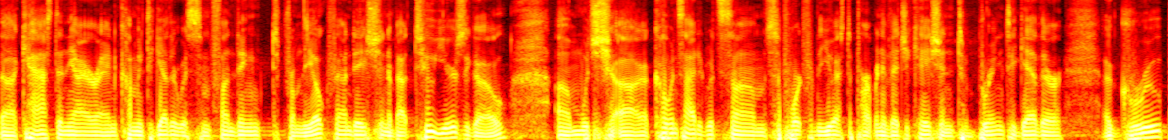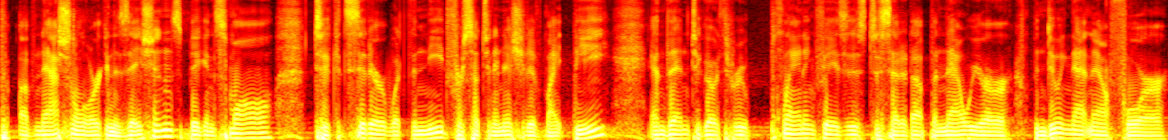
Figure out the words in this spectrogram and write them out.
the CAST and the IRN coming together with some funding from the Oak Foundation about two years ago, um, which uh, coincided with some support from the U.S. Department of Education to bring together a group of national organizations, big and small, to consider what the need for such an initiative might be, and then to go through planning phases to set it up. And now we are been doing that now for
